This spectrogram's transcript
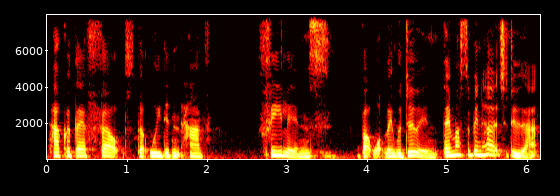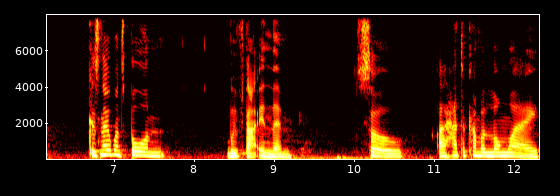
How could they have felt that we didn't have feelings about what they were doing? They must have been hurt to do that because no one's born with that in them. So I had to come a long way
